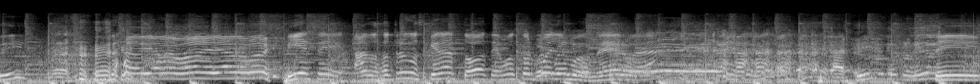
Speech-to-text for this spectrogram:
sí. No, ya me voy, ya me voy. Fíjese, a nosotros nos queda todo, tenemos cuerpo de Cuerpo de limonero, ¿eh? ¿Así? Sí.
